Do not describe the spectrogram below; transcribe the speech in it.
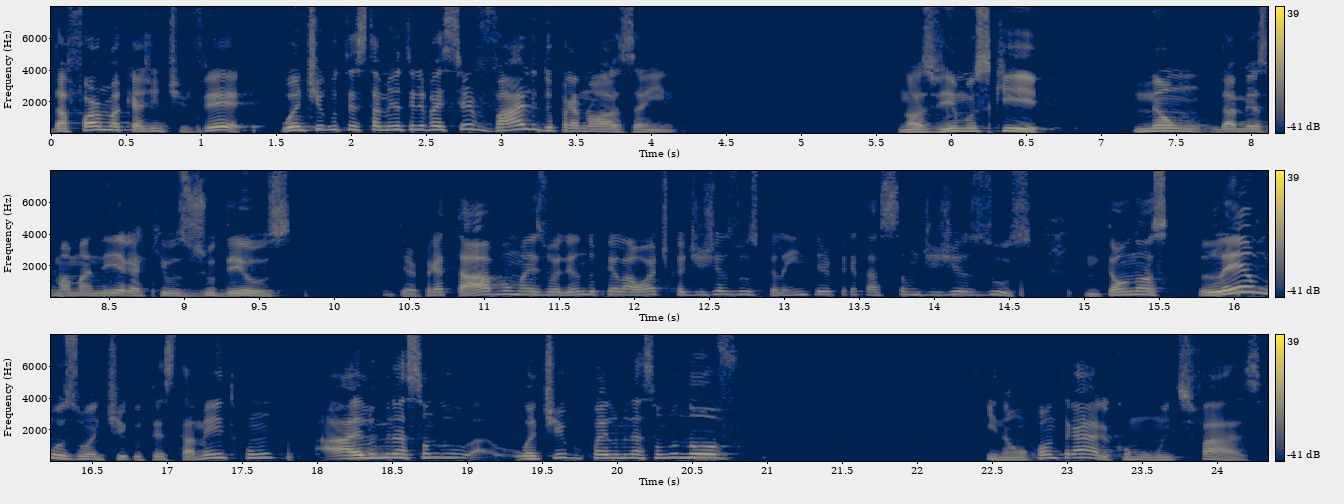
da forma que a gente vê, o Antigo Testamento ele vai ser válido para nós ainda. Nós vimos que não da mesma maneira que os judeus interpretavam, mas olhando pela ótica de Jesus, pela interpretação de Jesus. Então nós lemos o Antigo Testamento com a iluminação do o antigo com a iluminação do novo. E não o contrário, como muitos fazem.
